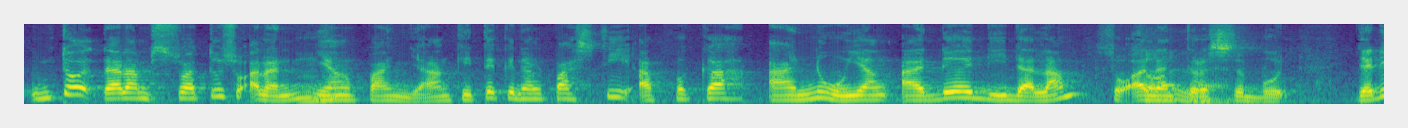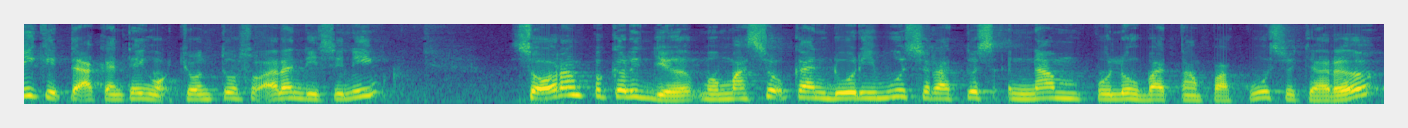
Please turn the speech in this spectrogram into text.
Untuk dalam suatu soalan Hmm. yang panjang, kita kenal pasti apakah anu yang ada di dalam soalan, Soalan. tersebut. Jadi kita akan tengok contoh soalan di sini. Seorang pekerja memasukkan 2160 batang paku secara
